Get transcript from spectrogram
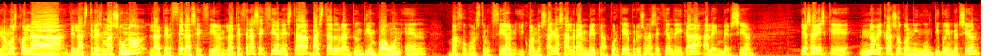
Y vamos con la de las 3 más 1, la tercera sección. La tercera sección está, va a estar durante un tiempo aún en bajo construcción y cuando salga saldrá en beta. ¿Por qué? Porque es una sección dedicada a la inversión. Ya sabéis que no me caso con ningún tipo de inversión,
